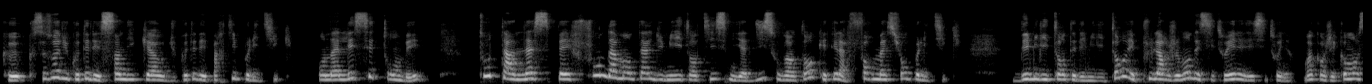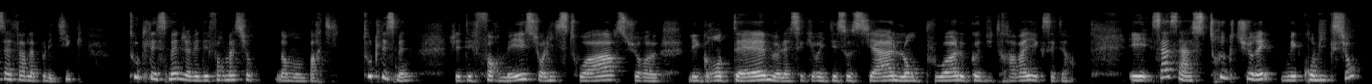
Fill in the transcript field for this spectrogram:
que, que ce soit du côté des syndicats ou du côté des partis politiques, on a laissé tomber tout un aspect fondamental du militantisme il y a 10 ou 20 ans, qui était la formation politique des militantes et des militants, et plus largement des citoyennes et des citoyens. Moi, quand j'ai commencé à faire de la politique, toutes les semaines, j'avais des formations dans mon parti. Toutes les semaines. J'étais formée sur l'histoire, sur euh, les grands thèmes, la sécurité sociale, l'emploi, le code du travail, etc. Et ça, ça a structuré mes convictions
